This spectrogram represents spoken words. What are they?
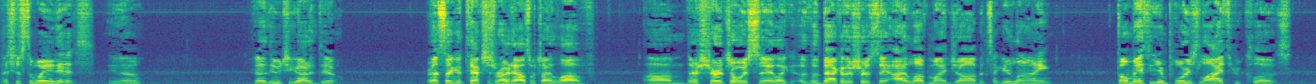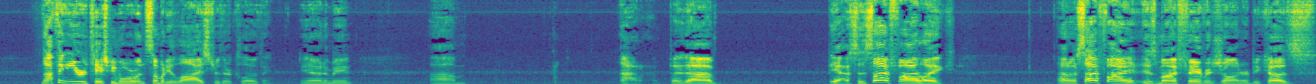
That's just the way it is, you know? You gotta do what you gotta do. Or that's like a Texas Roadhouse, which I love. Um, their shirts always say, like, uh, the back of their shirts say, I love my job. It's like, you're lying. Don't make your employees lie through clothes. Nothing irritates me more when somebody lies through their clothing. You know what I mean? Um, I don't know. But, uh, yeah, so sci fi, like, I don't know, sci fi is my favorite genre because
